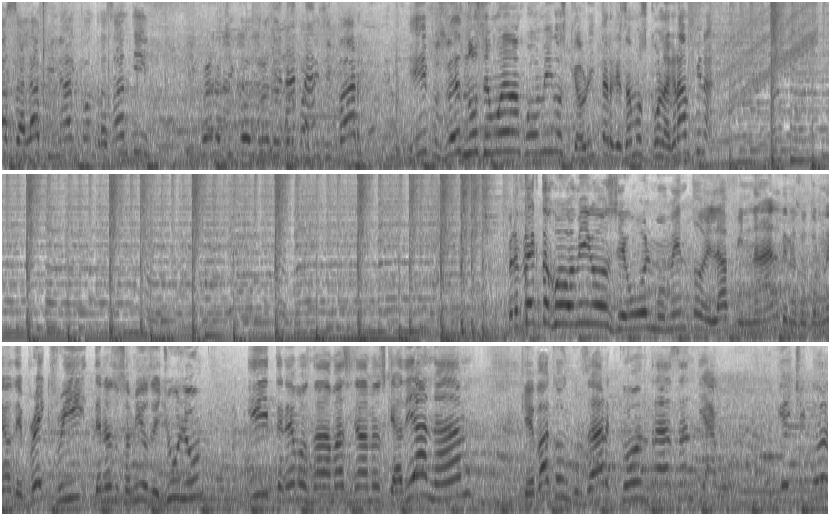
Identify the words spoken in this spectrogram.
A la final contra Santi. Y bueno, chicos, gracias por participar. Y pues ustedes no se muevan, juego amigos, que ahorita regresamos con la gran final. Perfecto juego amigos, llegó el momento de la final de nuestro torneo de Break Free de nuestros amigos de Yulu y tenemos nada más y nada menos que a Diana que va a concursar contra Santiago. Ok chicos,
